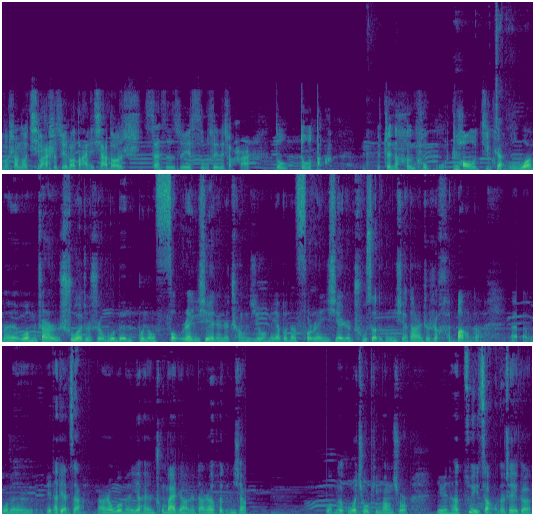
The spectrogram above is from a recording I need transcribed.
不上到七八十岁老大爷，下到十三四岁、四五岁的小孩都都打，真的很恐怖，超级恐怖。这我们我们这儿说，就是我们不能否认一些人的成绩，我们也不能否认一些人出色的东西。当然这是很棒的，呃，我们给他点赞。当然我们也很崇拜这样的。当然很，你像我们的国球乒乓球。因为他最早的这个，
